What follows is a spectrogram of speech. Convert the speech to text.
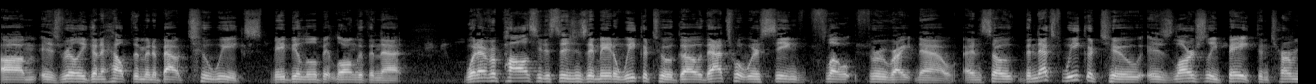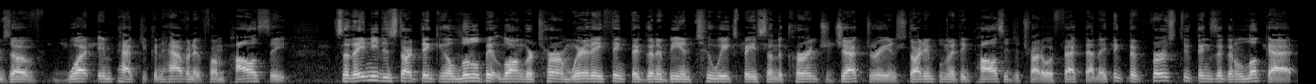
um, is really going to help them in about two weeks, maybe a little bit longer than that whatever policy decisions they made a week or two ago, that's what we're seeing flow through right now. And so the next week or two is largely baked in terms of what impact you can have on it from policy. So they need to start thinking a little bit longer term where they think they're going to be in two weeks based on the current trajectory and start implementing policy to try to affect that. And I think the first two things they're going to look at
